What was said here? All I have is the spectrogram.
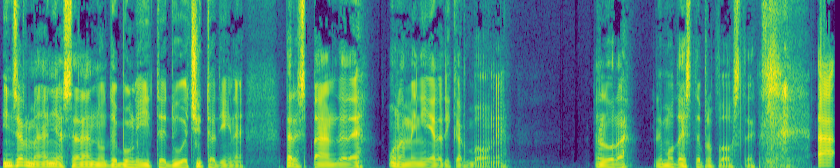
In Germania saranno demolite due cittadine per espandere una miniera di carbone. Allora, le modeste proposte. A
